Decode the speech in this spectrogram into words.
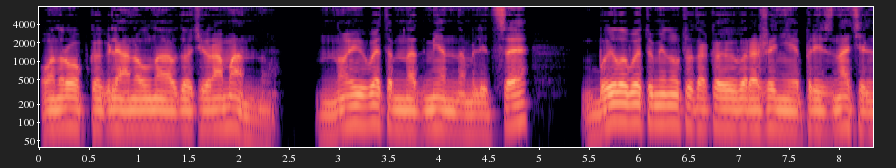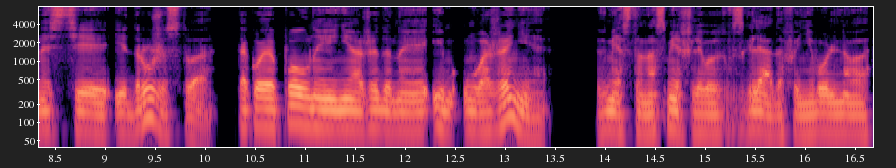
Он робко глянул на Авдотью Романну, но и в этом надменном лице было в эту минуту такое выражение признательности и дружества, такое полное и неожиданное им уважение, вместо насмешливых взглядов и невольного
